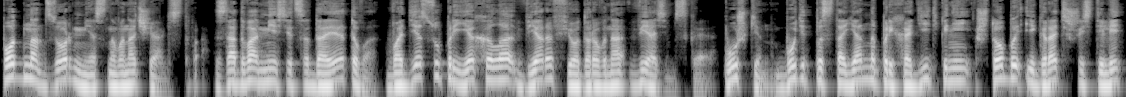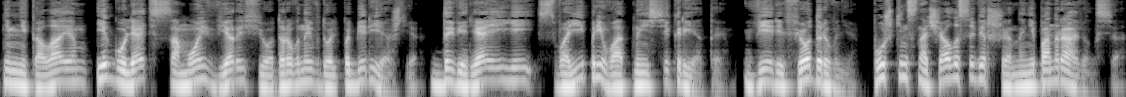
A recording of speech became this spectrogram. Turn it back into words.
под надзор местного начальства. За два месяца до этого в Одессу приехала Вера Федоровна Вяземская. Пушкин будет постоянно приходить к ней, чтобы играть с шестилетним Николаем и гулять с самой Верой Федоровной вдоль побережья, доверяя ей свои приватные секреты. Вере Федоровне Пушкин сначала совершенно не понравился.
